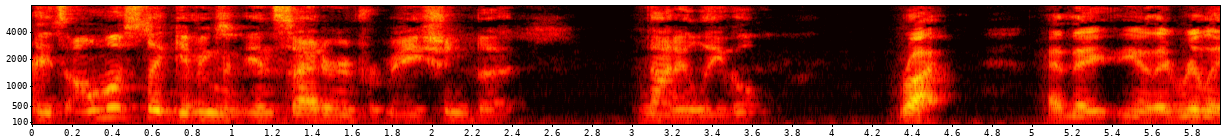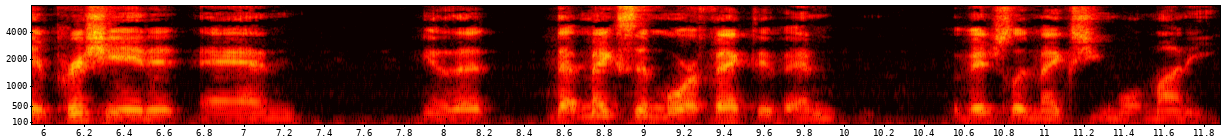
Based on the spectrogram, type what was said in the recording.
It's almost like giving them insider information, but not illegal. Right, and they you know they really appreciate it, and you know that that makes them more effective, and eventually makes you more money.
